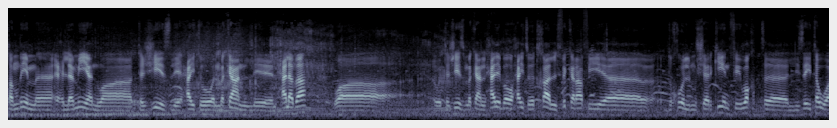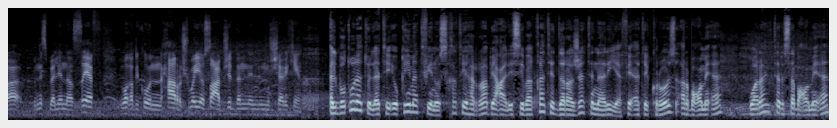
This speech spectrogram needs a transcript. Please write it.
تنظيم إعلاميا وتجهيز لحيث المكان للحلبة. وتجهيز مكان الحلبة وحيث إدخال الفكرة في آه، دخول المشاركين في وقت آه، اللي زي توا بالنسبة لنا الصيف. الوقت يكون حار شوية وصعب جدا للمشاركين. البطولة التي أقيمت في نسختها الرابعة لسباقات الدراجات النارية فئة كروز 400 ورايتر 700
